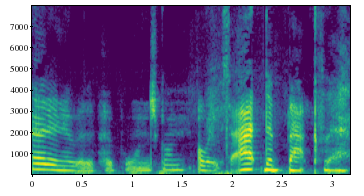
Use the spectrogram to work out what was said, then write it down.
I don't know where the purple one's gone. Oh, wait, it's at the back there.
